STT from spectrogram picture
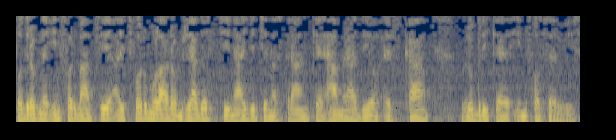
Podrobné informácie aj s formulárom žiadosti nájdete na stránke hamradio.sk v rubrike Infoservice.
